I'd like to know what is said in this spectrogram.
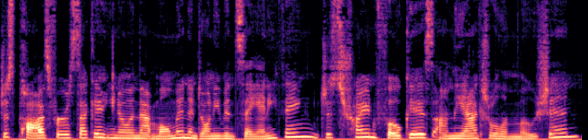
just pause for a second, you know, in that moment and don't even say anything. Just try and focus on the actual emotion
